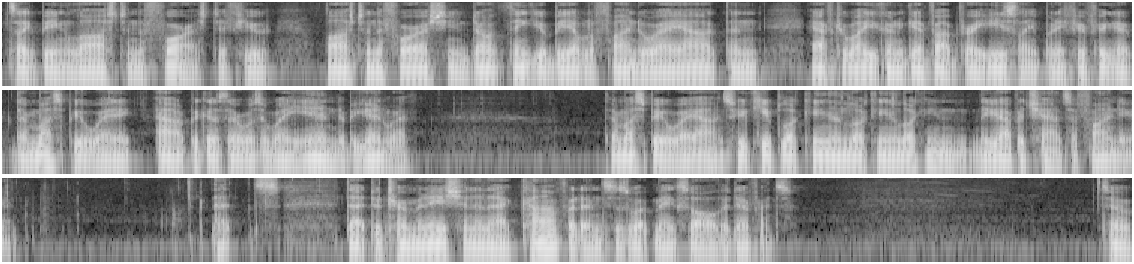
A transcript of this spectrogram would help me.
It's like being lost in the forest. If you lost in the forest and you don't think you'll be able to find a way out, then after a while you're going to give up very easily. But if you figure there must be a way out because there was a way in to begin with, there must be a way out. So you keep looking and looking and looking, and you have a chance of finding it. That's That determination and that confidence is what makes all the difference. So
